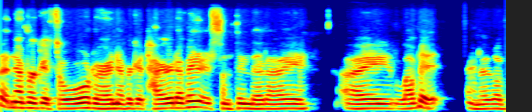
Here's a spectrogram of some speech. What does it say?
that never gets old, or I never get tired of it. It's something that I I love it, and I love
